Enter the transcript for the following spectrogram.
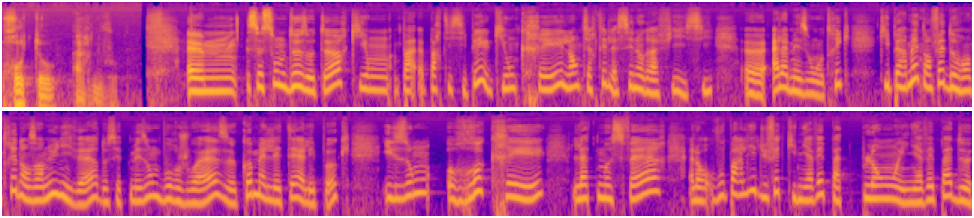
proto-Art Nouveau. Euh, ce sont deux auteurs qui ont participé, qui ont créé l'entièreté de la scénographie ici euh, à la Maison Autrique, qui permettent en fait de rentrer dans un univers de cette maison bourgeoise comme elle l'était à l'époque. Ils ont recréé l'atmosphère. Alors, vous parliez du fait qu'il n'y avait pas de plan, il n'y avait pas de,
